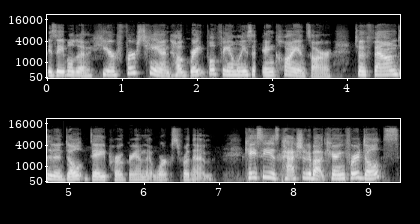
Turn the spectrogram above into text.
is able to hear firsthand how grateful families and clients are to have found an adult day program that works for them. KC is passionate about caring for adults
